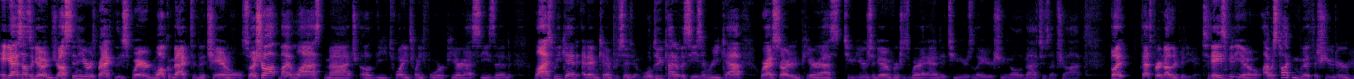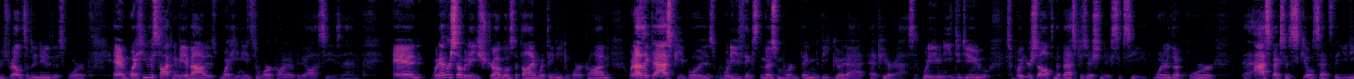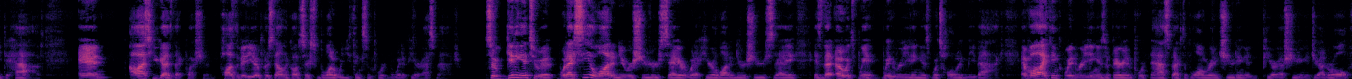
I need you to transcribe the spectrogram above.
Hey guys, how's it going? Justin here with Practically Squared. Welcome back to the channel. So I shot my last match of the 2024 PRS season last weekend at MKM Precision. We'll do kind of a season recap where I started in PRS two years ago versus where I ended two years later shooting all the matches I've shot. But that's for another video. Today's video, I was talking with a shooter who's relatively new to the sport, and what he was talking to me about is what he needs to work on over the off season. And whenever somebody struggles to find what they need to work on, what I like to ask people is, what do you think is the most important thing to be good at at PRS? Like, what do you need to do to put yourself in the best position to succeed? What are the core aspects of skill sets that you need to have? And I'll ask you guys that question. Pause the video, post down in the comment section below what you think is important to win a PRS match. So getting into it, what I see a lot of newer shooters say, or what I hear a lot of newer shooters say, is that, oh, it's wind. Wind reading is what's holding me back. And while I think wind reading is a very important aspect of long range shooting and PRS shooting in general,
